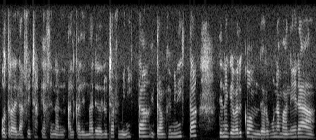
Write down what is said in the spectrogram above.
otra de las fechas que hacen al, calendario de lucha feminista y transfeminista tiene que ver con de alguna manera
